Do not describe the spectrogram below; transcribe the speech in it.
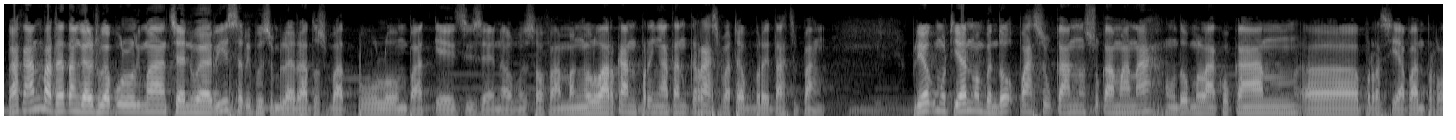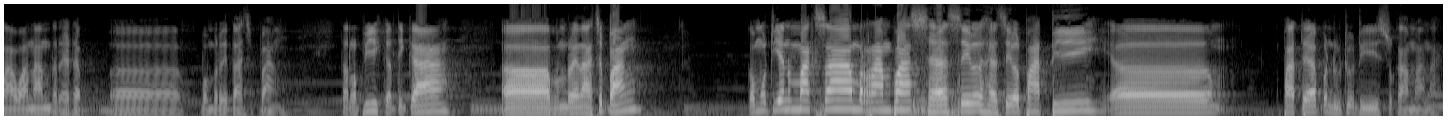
Bahkan pada tanggal 25 Januari 1941 Kiai Zainal Mustafa mengeluarkan peringatan keras pada pemerintah Jepang. Beliau kemudian membentuk pasukan Sukamanah untuk melakukan e, persiapan perlawanan terhadap e, pemerintah Jepang. Terlebih ketika e, pemerintah Jepang kemudian memaksa merampas hasil-hasil padi e, pada penduduk di Sukamanah.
